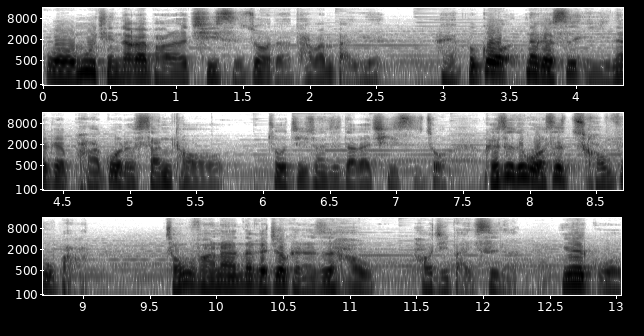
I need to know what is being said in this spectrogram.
我目前大概爬了七十座的台湾百岳。哎不过那个是以那个爬过的山头做计算，是大概七十座。可是如果是重复爬，重复爬那那个就可能是好好几百次了，因为我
